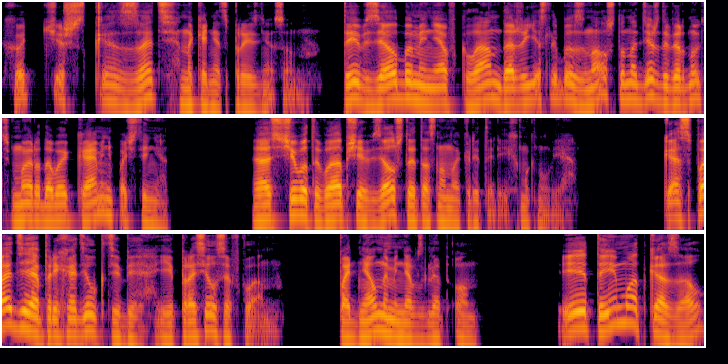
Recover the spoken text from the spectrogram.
«Хочешь сказать, — наконец произнес он, ты взял бы меня в клан, даже если бы знал, что надежды вернуть мой родовой камень почти нет. А с чего ты вообще взял, что это основной критерий? — хмыкнул я. Каспадия приходил к тебе и просился в клан. Поднял на меня взгляд он. И ты ему отказал.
